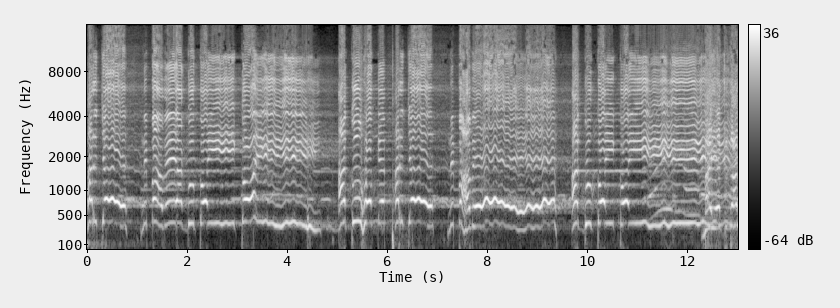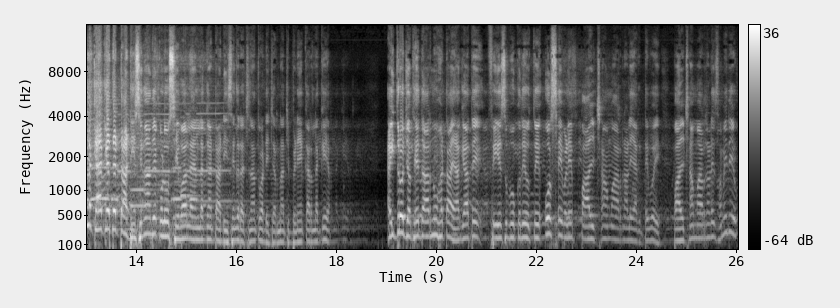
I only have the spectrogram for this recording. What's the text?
ਫਰਜ਼ ਨਿਭਾਵੇ, ਆਗੂ ਕੋਈ ਨਿਭਾਵੇ ਆਗੂ ਕੋਈ ਕੋਈ। ਮੈਂ ਇੱਕ ਗੱਲ ਕਹਿ ਕੇ ਤੇ ਢਾਡੀ ਸਿੰਘਾਂ ਦੇ ਕੋਲੋਂ ਸੇਵਾ ਲੈਣ ਲੱਗਾ। ਢਾਡੀ ਸਿੰਘ ਰਚਨਾ ਤੁਹਾਡੇ ਚਰਨਾਂ 'ਚ ਬਿਣੇ ਕਰਨ ਲੱਗੇ ਆ। ਇਧਰੋਂ ਜਥੇਦਾਰ ਨੂੰ ਹਟਾਇਆ ਗਿਆ ਤੇ ਫੇਸਬੁੱਕ ਦੇ ਉੱਤੇ ਉਸੇ ਵੇਲੇ ਪਾਲਛਾਂ ਮਾਰਨ ਵਾਲੇ ਐਕਟਿਵ ਹੋਏ। ਪਾਲਛਾਂ ਮਾਰਨ ਵਾਲੇ ਸਮਝਦੇ ਹੋ?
